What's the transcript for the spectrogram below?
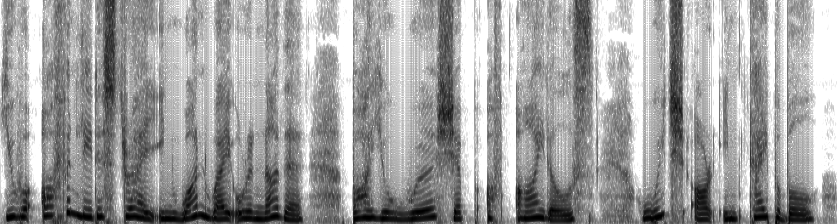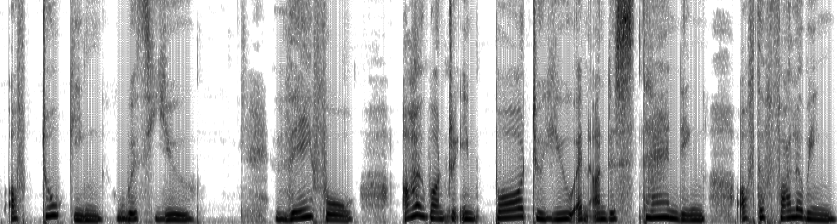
you were often led astray in one way or another by your worship of idols, which are incapable of talking with you. Therefore, I want to impart to you an understanding of the following.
